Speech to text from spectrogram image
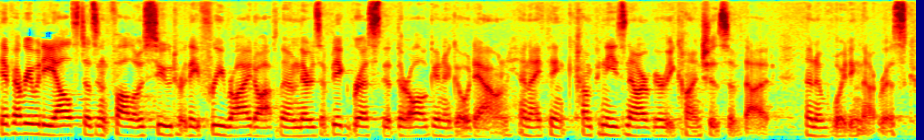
if everybody else doesn't follow suit or they free ride off them, there's a big risk that they're all going to go down. And I think companies now are very conscious of that and avoiding that risk.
